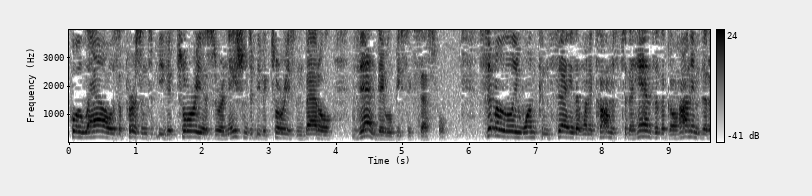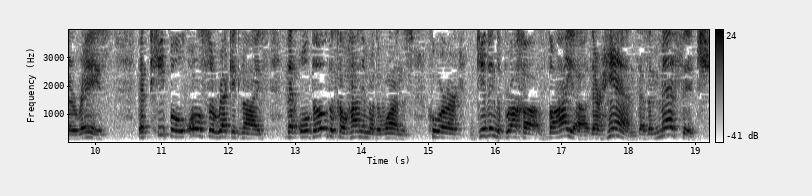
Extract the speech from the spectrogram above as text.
who allows a person to be victorious or a nation to be victorious in battle, then they will be successful. Similarly, one can say that when it comes to the hands of the Kohanim that are raised, that people also recognize that although the Kohanim are the ones who are giving the bracha via their hands as a message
